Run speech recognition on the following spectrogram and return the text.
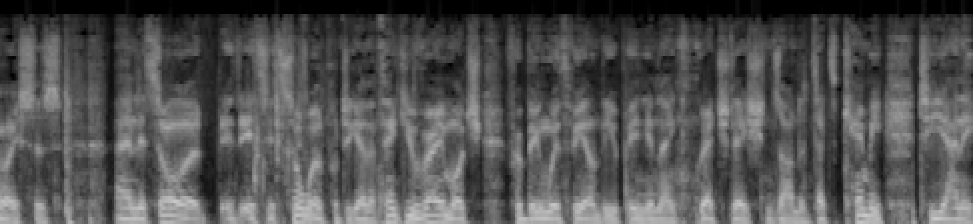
choices, and it's all it, it's it's so well put together. Thank you very much for being with me on the opinion line. Congratulations on it. That's Kemi Tiani,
